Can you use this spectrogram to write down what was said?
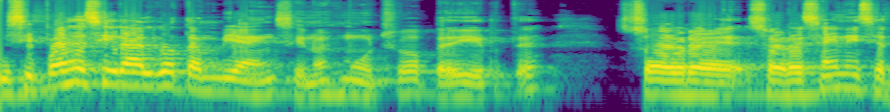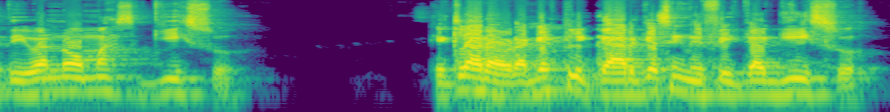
y si puedes decir algo también, si no es mucho, pedirte, sobre, sobre esa iniciativa No Más Guiso, que claro, habrá que explicar qué significa guiso,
